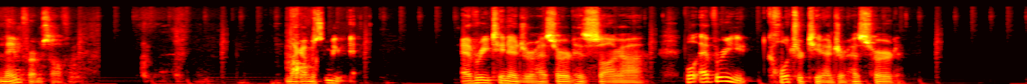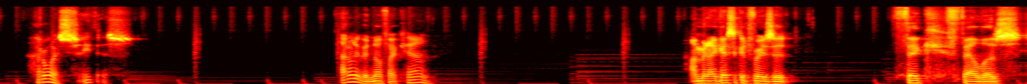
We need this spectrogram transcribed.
name for himself. Like I'm assuming every teenager has heard his song. Uh, well, every culture teenager has heard. How do I say this? I don't even know if I can. I mean, I guess I could phrase it thick fellas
